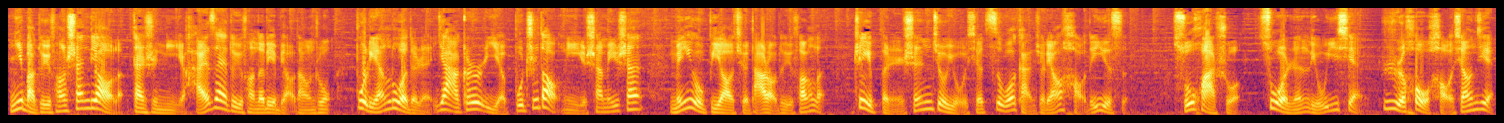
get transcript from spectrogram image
你把对方删掉了，但是你还在对方的列表当中，不联络的人压根儿也不知道你删没删，没有必要去打扰对方了。这本身就有些自我感觉良好的意思。俗话说，做人留一线，日后好相见。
